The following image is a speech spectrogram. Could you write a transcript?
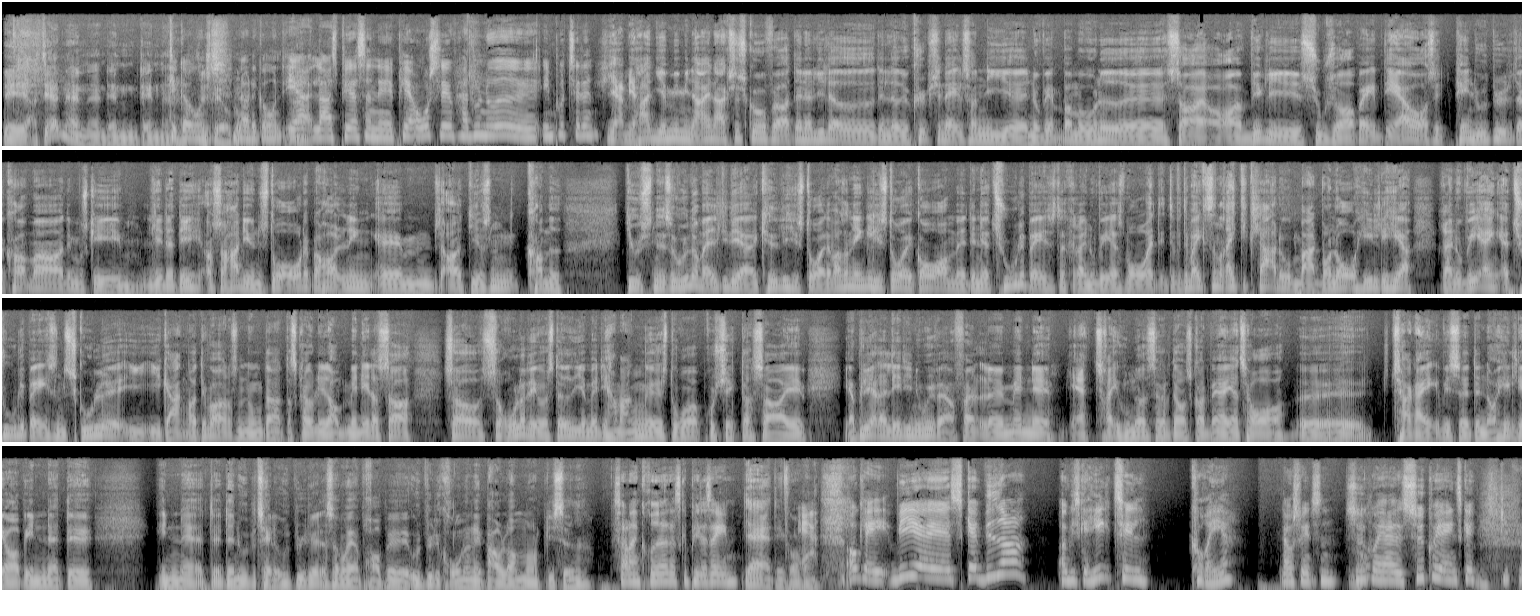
Det, altså, det er den, den, den det gør øh, ondt, på. når det går ondt. Ja, ja. Lars Persson, øh, Per Årslev, har du noget øh, input til den? Jamen, jeg har den hjemme i min egen aktieskuffe, og den er lige lavet, den lavede jo købsignal sådan i øh, november måned, øh, så, og, og virkelig suser opad. Det er jo også et pænt udbytte, der kommer, og det er måske lidt af det. Og så har de jo en stor ordrebeholdning, øh, og de er sådan kommet de jo sned sig udenom alle de der kedelige historier. Der var sådan en enkelt historie i går om uh, den her Thulebase, der skal renoveres, hvor øh, det, det var ikke sådan rigtig klart åbenbart, hvornår hele det her renovering af Thule-basen skulle øh, i, i gang, og det var der sådan nogen, der, der skrev lidt om. Men ellers så, så, så ruller det jo afsted, i og med, at de har mange uh, store projekter, så uh, jeg bliver der lidt endnu i hvert fald. Uh, men uh, ja, 300, så kan det da også godt være, at jeg tager over, uh, takker af, hvis uh, den når helt derop, inden at... Uh, inden at øh, den udbetaler udbytte, ellers så må jeg proppe øh, udbyttekronerne i baglommen og blive siddende. Så er der en krydder, der skal pilles af. Ja, det går Ja. Okay, vi øh, skal videre, og vi skal helt til Korea. Lars Svendsen, Sydkorea, sydkoreanske.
